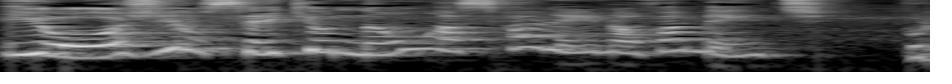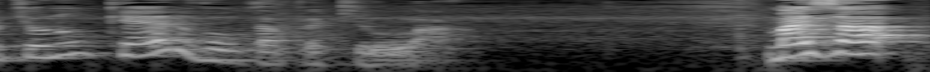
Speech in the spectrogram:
E hoje eu sei que eu não as farei novamente, porque eu não quero voltar para aquilo lá. Mas a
